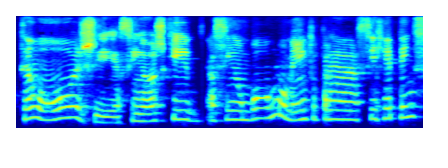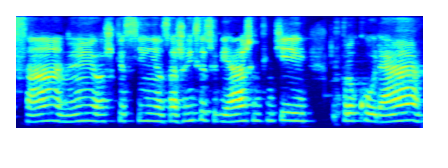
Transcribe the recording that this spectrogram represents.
Então, hoje, assim, eu acho que, assim, é um bom momento para se repensar, né? Eu acho que, assim, as agências de viagem têm que procurar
